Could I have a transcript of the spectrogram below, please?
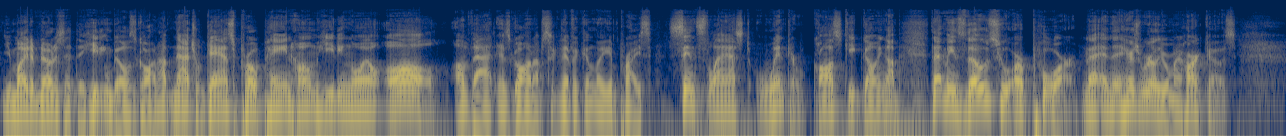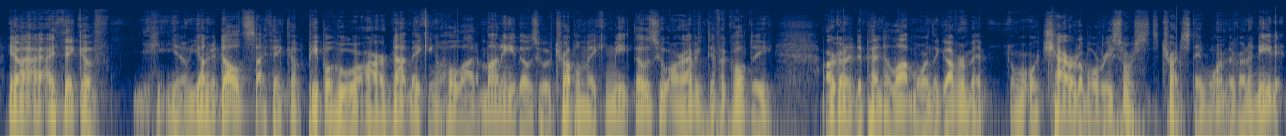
you might have noticed that the heating bill has gone up. Natural gas, propane, home heating oil, all of that has gone up significantly in price since last winter. Costs keep going up. That means those who are poor, and here's really where my heart goes. You know, I, I think of you know young adults. I think of people who are not making a whole lot of money. Those who have trouble making meat. Those who are having difficulty are going to depend a lot more on the government or, or, charitable resources to try to stay warm. They're going to need it.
